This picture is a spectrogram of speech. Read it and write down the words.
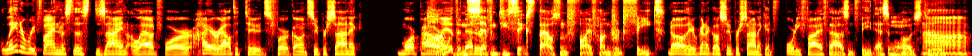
later refinements to this design allowed for higher altitudes for going supersonic, more power, Higher than better. 76,500 feet? No, they were going to go supersonic at forty five thousand feet as Hmm. opposed to Ah.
